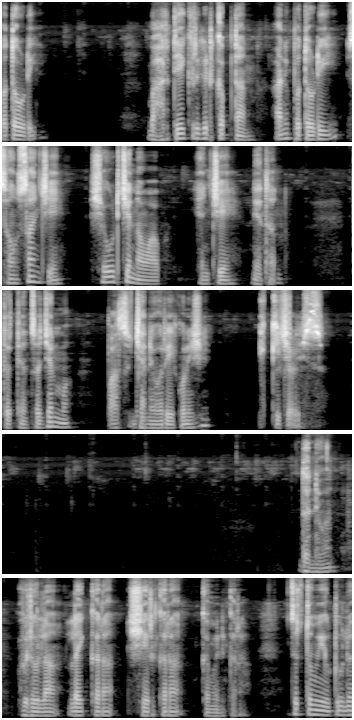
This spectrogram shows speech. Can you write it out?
पतौडी भारतीय क्रिकेट कप्तान आणि पतौडी संस्थांचे शेवटचे नवाब यांचे निधन. तर त्यांचा जन्म पाच जानेवारी एकोणीसशे एक्केचाळीस. धन्यवाद. व्हिडिओला लाईक करा शेअर करा कमेंट करा. जर तुम्ही यूट्यूबला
